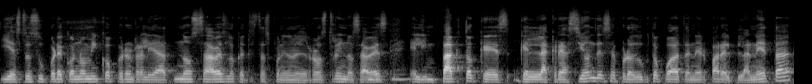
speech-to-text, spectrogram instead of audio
y esto es súper económico, pero en realidad no sabes lo que te estás poniendo en el rostro y no sabes el impacto que es que la creación de ese producto pueda tener para el planeta,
